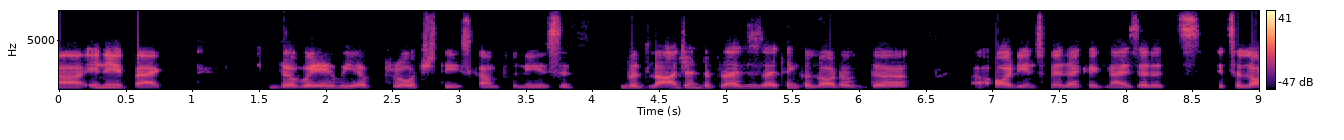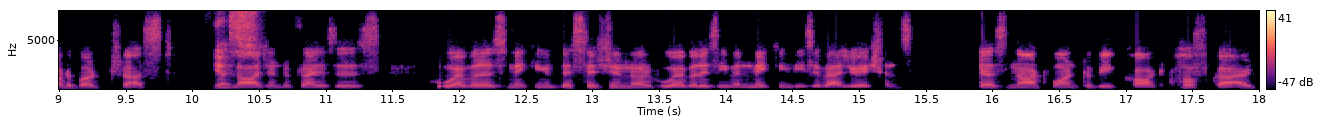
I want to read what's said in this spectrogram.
uh, in apac the way we approach these companies it's with large enterprises i think a lot of the uh, audience may recognize that it's it's a lot about trust yes. large enterprises whoever is making a decision or whoever is even making these evaluations does not want to be caught off guard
